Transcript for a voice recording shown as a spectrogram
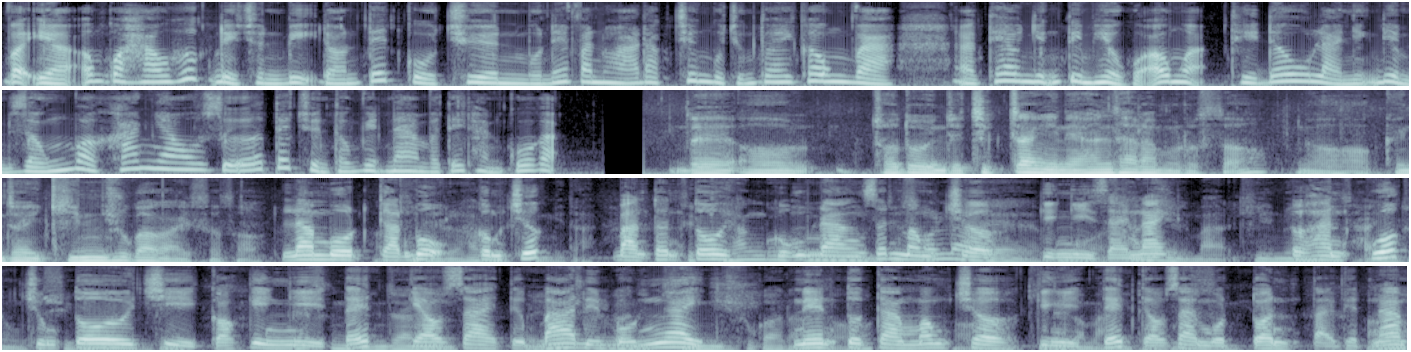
Vậy à, ông có háo hức để chuẩn bị đón Tết cổ truyền, một nét văn hóa đặc trưng của chúng tôi hay không? Và à, theo những tìm hiểu của ông ạ, thì đâu là những điểm giống và khác nhau giữa Tết truyền thống Việt Nam và Tết Hàn Quốc ạ? 네, 어, 저도 이제 직장인의 한 사람으로서 어, 굉장히 긴 휴가가 있어서 là một cán bộ công chức, bản thân tôi cũng đang rất mong chờ kỳ nghỉ dài này. Ở Hàn Quốc, chúng tôi chỉ có kỳ nghỉ Tết kéo dài từ 3 đến 4 ngày, nên tôi càng mong chờ kỳ nghỉ Tết kéo dài một tuần tại Việt Nam.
